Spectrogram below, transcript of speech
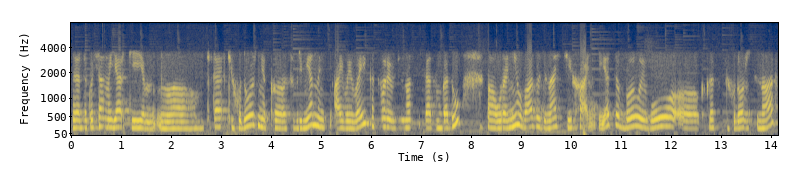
наверное, такой самый яркий э, китайский художник э, современный Ай Вейвей, который в 95 году э, уронил вазу династии Хань. И это был его э, как раз художественный акт,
